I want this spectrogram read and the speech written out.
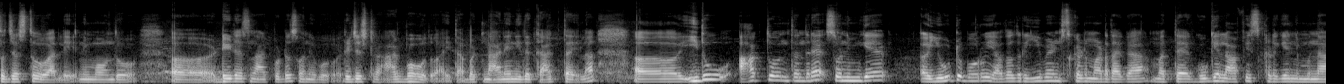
ಸೊ ಜಸ್ಟು ಅಲ್ಲಿ ನಿಮ್ಮ ಒಂದು ಡೀಟೇಲ್ಸ್ನ ಹಾಕ್ಬಿಟ್ಟು ಸೊ ನೀವು ರಿಜಿಸ್ಟರ್ ಆಗಬಹುದು, ಆಯಿತಾ? ಬಟ್ ನಾನೇನು ಇದಕ್ಕೆ ಆಗ್ತಾ ಇಲ್ಲ ಇದು ಆಗ್ತು ಅಂತಂದರೆ ಸೊ ನಿಮಗೆ ಯೂಟ್ಯೂಬ್ ಅವರು ಯಾವುದಾದ್ರೂ ಈವೆಂಟ್ಸ್ಗಳು ಮಾಡಿದಾಗ ಮತ್ತು ಗೂಗಲ್ ಆಫೀಸ್ಗಳಿಗೆ ನಿಮ್ಮನ್ನು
